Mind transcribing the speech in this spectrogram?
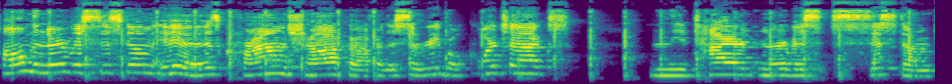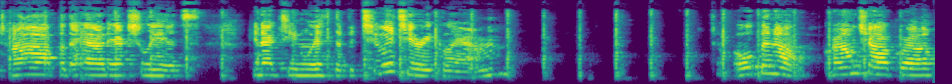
Calm the nervous system is crown chakra for the cerebral cortex and the entire nervous system. Top of the head, actually, it's connecting with the pituitary gland. Open up crown chakra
